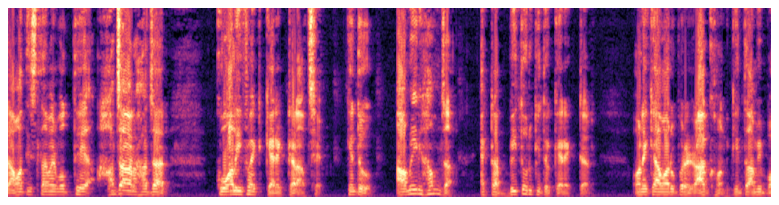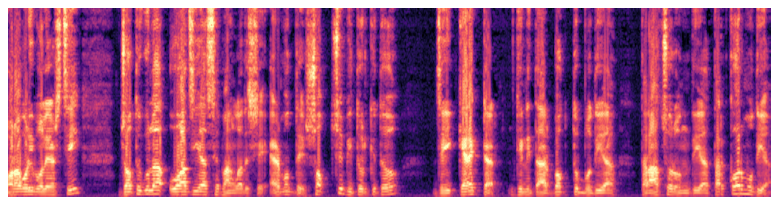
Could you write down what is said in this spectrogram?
জামাত ইসলামের মধ্যে হাজার হাজার কোয়ালিফাইড ক্যারেক্টার আছে। কিন্তু আমির হামজা একটা বিতর্কিত ক্যারেক্টার অনেকে আমার উপরে রাগ হন, কিন্তু আমি বরাবরই বলে আসছি যতগুলা ওয়াজি আছে বাংলাদেশে, এর মধ্যে সবচেয়ে বিতর্কিত যেই ক্যারেক্টার, যিনি তার বক্তব্য দিয়া, তার আচরণ দিয়া, তার কর্ম দিয়া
